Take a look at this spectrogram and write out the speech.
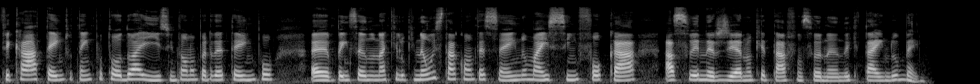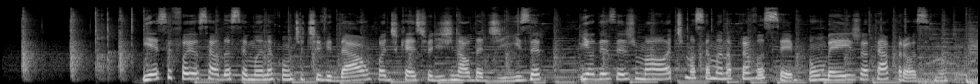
ficar atento o tempo todo a isso. Então não perder tempo é, pensando naquilo que não está acontecendo, mas sim focar a sua energia no que está funcionando e que está indo bem. E esse foi o Céu da Semana com Titi Vidal, um podcast original da Deezer. E eu desejo uma ótima semana para você. Um beijo, até a próxima.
